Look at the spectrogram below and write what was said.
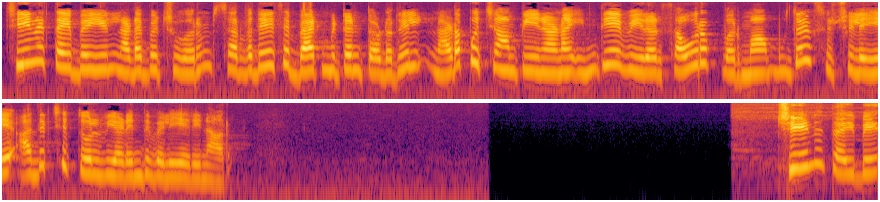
சீன தைபேயில் நடைபெற்று வரும் சர்வதேச பேட்மிண்டன் தொடரில் நடப்பு சாம்பியனான இந்திய வீரர் சௌரப் வர்மா முதல் சுற்றிலேயே அதிர்ச்சி தோல்வியடைந்து வெளியேறினார். சீன தைபே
